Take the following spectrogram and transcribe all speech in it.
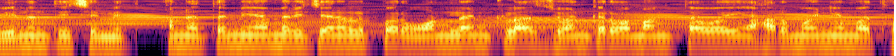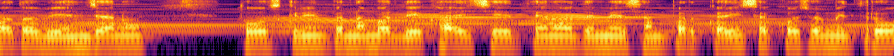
વિનંતી છે મિત્ર અને તમે અમારી ચેનલ પર ઓનલાઈન ક્લાસ જોઈન કરવા માંગતા હોય, હાર્મોનિયમ અથવા તો બેન્જાનું તો સ્ક્રીન પર નંબર દેખાય છે, તેનો તમે સંપર્ક કરી શકો છો મિત્રો.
